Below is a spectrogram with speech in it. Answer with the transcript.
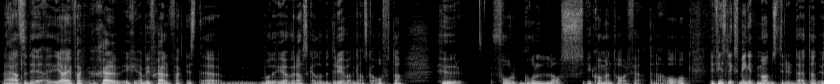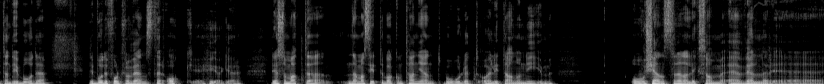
Nej, alltså det, jag, är själv, jag blir själv faktiskt eh, både överraskad och bedrövad ganska ofta hur folk går loss i kommentarfältena. Och, och, det finns liksom inget mönster i det där utan, utan det, är både, det är både folk från vänster och höger. Det är som att eh, när man sitter bakom tangentbordet och är lite anonym och känslorna liksom eh, väller, eh,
